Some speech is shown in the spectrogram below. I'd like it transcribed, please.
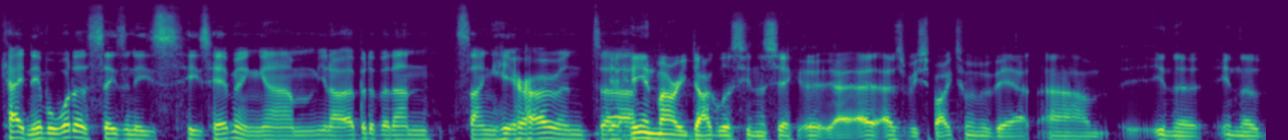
Cade Neville, what a season he's he's having. Um, you know, a bit of an unsung hero. And uh, yeah, he and Murray Douglas in the sec, uh, as we spoke to him about um, in the in the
